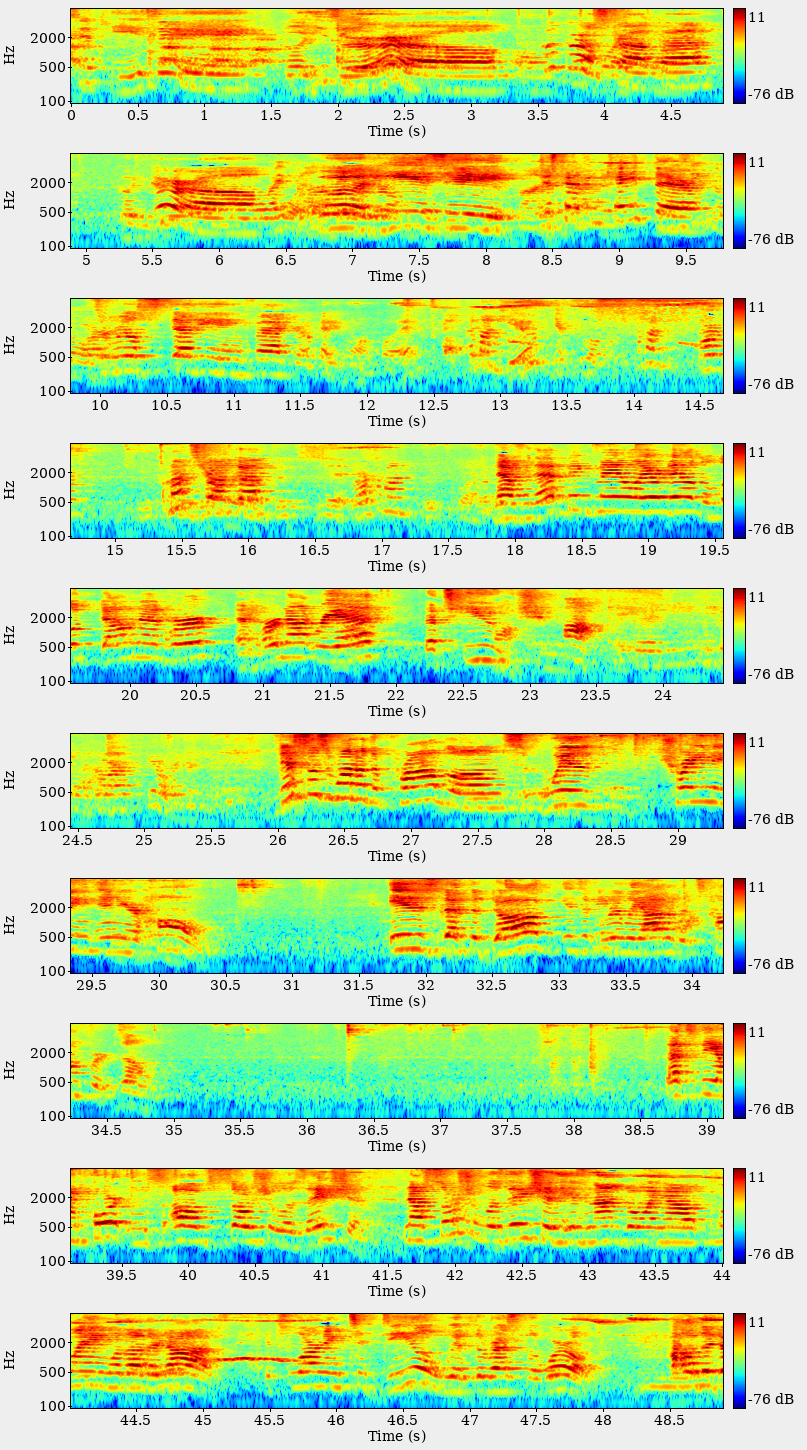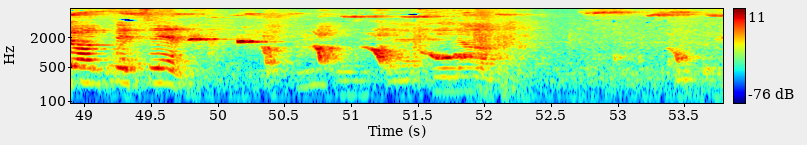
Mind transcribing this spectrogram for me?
Sit. easy, good girl, good girl, Straka, good girl, good, easy. Just having Kate there is a real steadying factor. Okay, you want to play? Come on, cute. Come on, Thor. Come on, Straka. Good sit. Thor, come on. Good quiet. Now, for that big male Airedale to look down at her and her not react, that's huge. This is one of the problems with training in your home, is that the dog isn't really out of its comfort zone. That's the importance of socialization. Now, socialization is not going out playing with other dogs. It's learning to deal with the rest of the world. How the dog fits in. That's enough.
